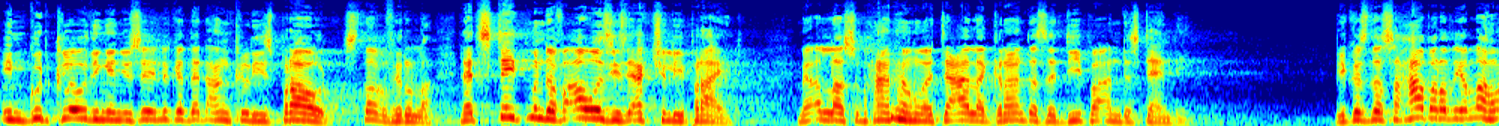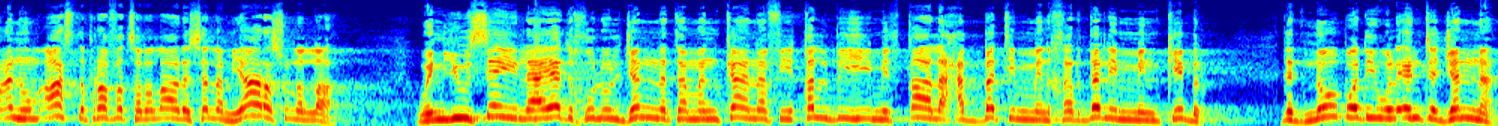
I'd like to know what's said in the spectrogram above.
in good clothing and you say, look at that uncle, he's proud. Astaghfirullah. That statement of ours is actually pride. May Allah subhanahu wa ta'ala grant us a deeper understanding. Because the Sahaba radiallahu anhum asked the Prophet sallallahu alayhi wa sallam, Ya Rasulullah, when you say لا يدخل الجنة من كان في قلبه مثقال حبة من خردل من كبر that nobody will enter Jannah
